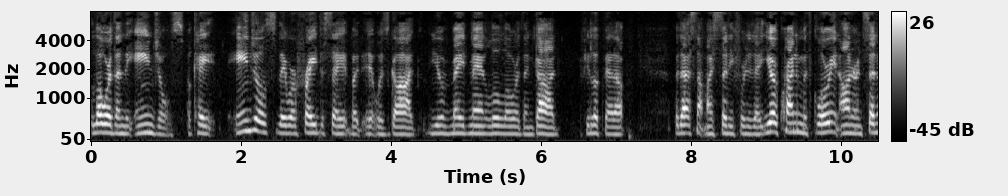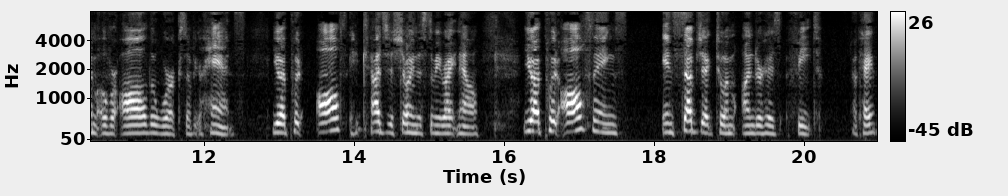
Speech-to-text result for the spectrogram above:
lower than the angels. Okay, angels they were afraid to say it, but it was God. You have made man a little lower than God. If you look that up, but that's not my study for today. You have crowned him with glory and honor and set him over all the works of your hands. You have put all. God's just showing this to me right now. You have put all things in subject to him under his feet. Okay.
